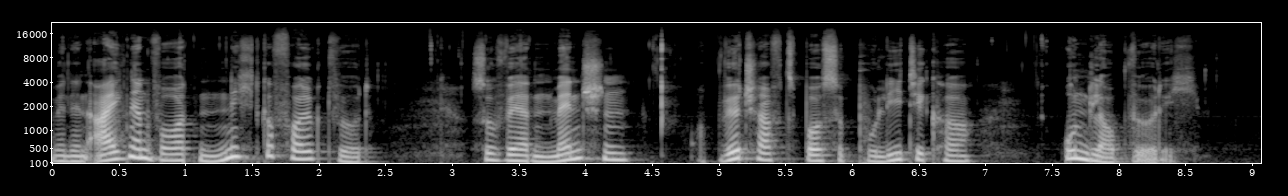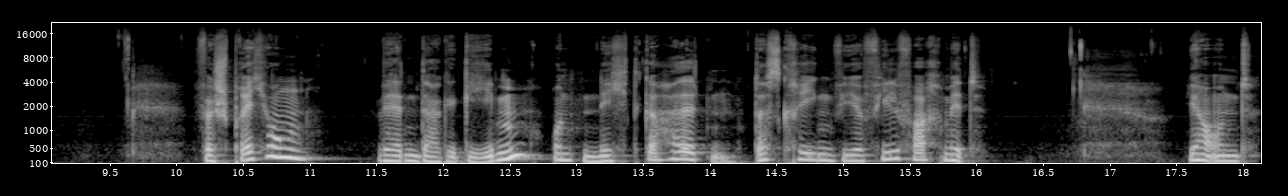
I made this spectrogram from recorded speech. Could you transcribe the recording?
wenn den eigenen Worten nicht gefolgt wird, so werden Menschen, ob Wirtschaftsbosse, Politiker, unglaubwürdig. Versprechungen werden da gegeben und nicht gehalten. Das kriegen wir vielfach mit. Ja, und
